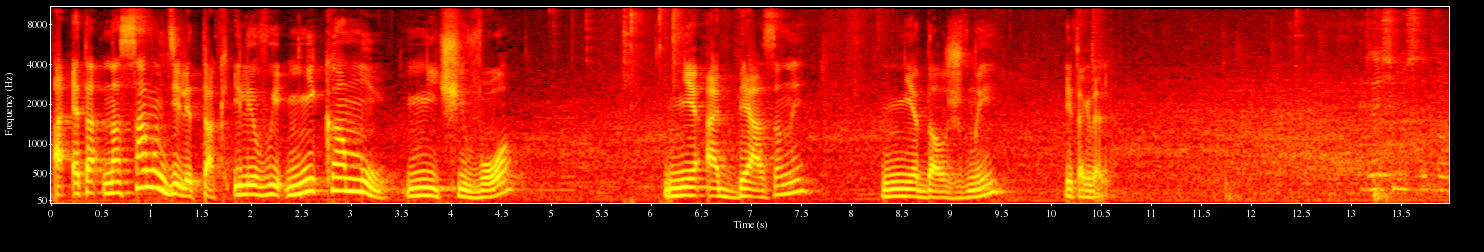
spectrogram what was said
А это на самом деле так? Или вы никому ничего не обязаны, не должны и так далее? В зависимости от того,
